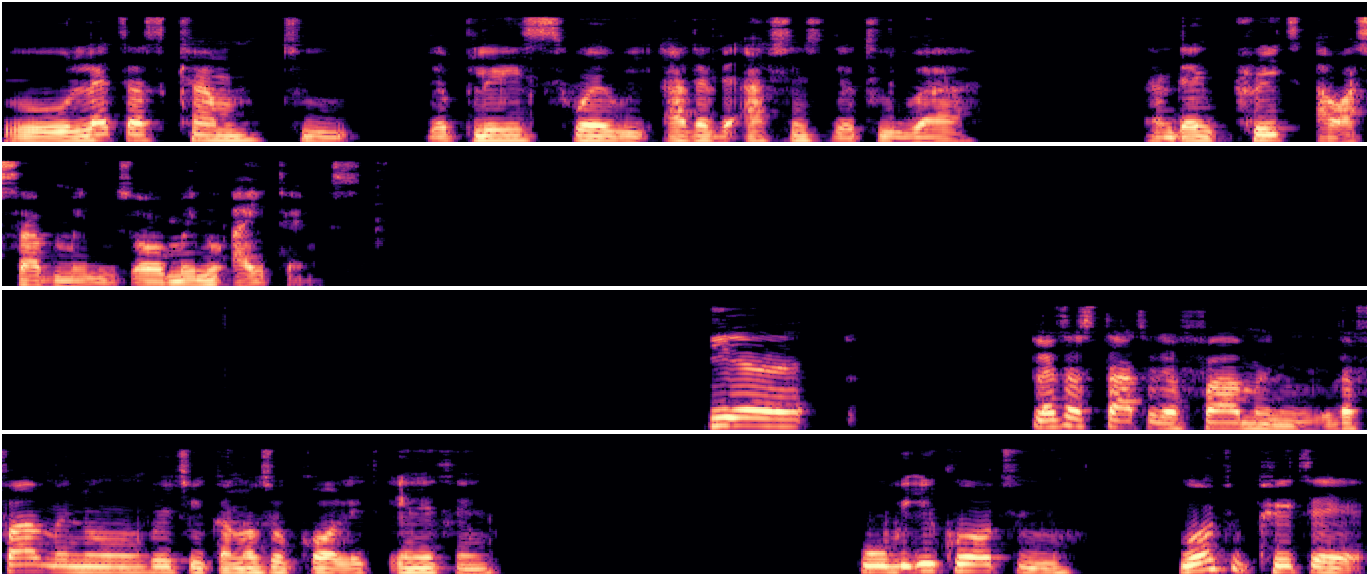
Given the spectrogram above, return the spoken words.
So let us come to the place where we added the actions to the toolbar and then create our sub menus or menu items. Here, let us start with the file menu. The file menu, which you can also call it anything, will be equal to, we want to create a,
